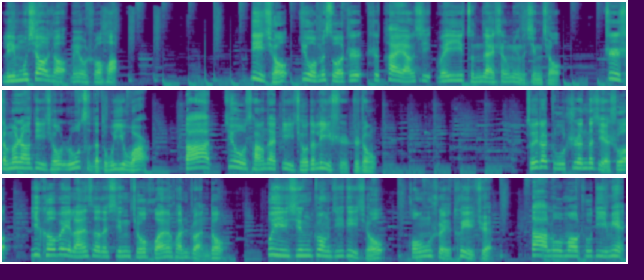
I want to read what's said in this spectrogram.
李牧笑笑，没有说话。地球，据我们所知，是太阳系唯一存在生命的星球。是什么让地球如此的独一无二？答案就藏在地球的历史之中。随着主持人的解说，一颗蔚蓝色的星球缓缓转动，彗星撞击地球，洪水退却，大陆冒出地面，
